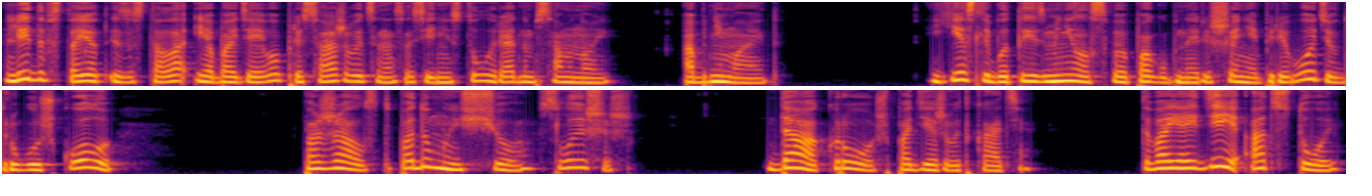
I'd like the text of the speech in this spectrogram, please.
Лида встает из-за стола и, обойдя его, присаживается на соседний стул рядом со мной. Обнимает. Если бы ты изменила свое пагубное решение о переводе в другую школу... Пожалуйста, подумай еще, слышишь? Да, Крош, поддерживает Катя. Твоя идея – отстой.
